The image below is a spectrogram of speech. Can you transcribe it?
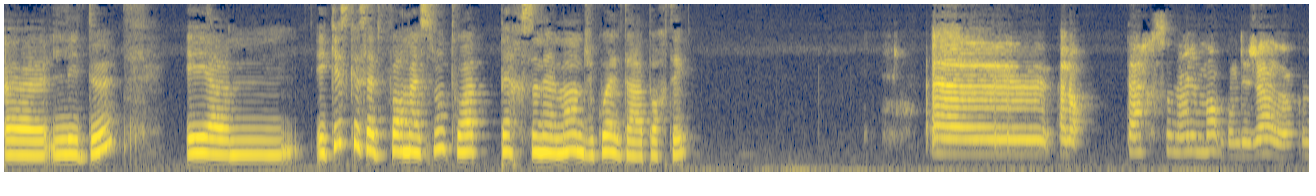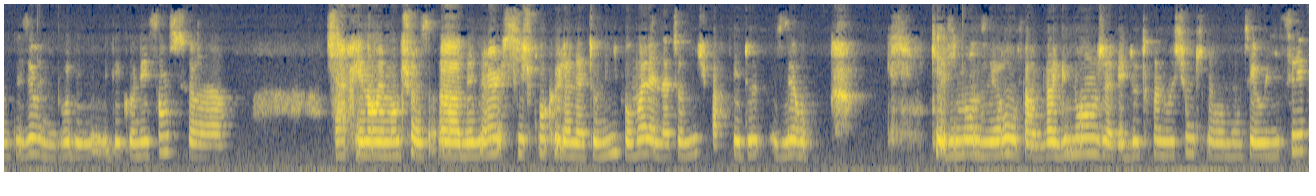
les deux. Et, et qu'est-ce que cette formation, toi, personnellement, du coup, elle t'a apporté? Alors, personnellement, bon déjà, comme je disais, au niveau des, des connaissances, j'ai appris énormément de choses. Euh, si je prends que l'anatomie, pour moi, l'anatomie, je partais de zéro. Quasiment de zéro. Enfin, vaguement, j'avais deux, trois notions qui remontaient au lycée.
